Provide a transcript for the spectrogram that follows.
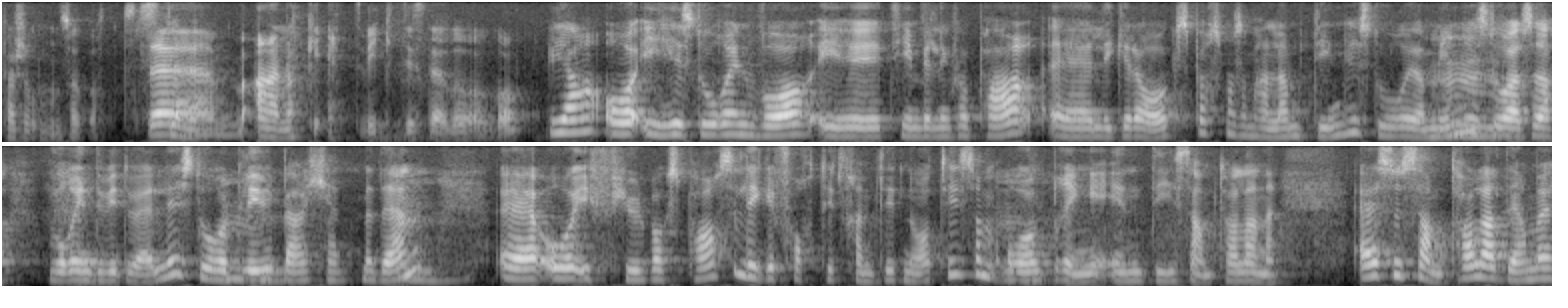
personen så godt. Det Stemmer. er nok ett viktig sted å gå. Ja, og i historien vår i Teambuilding for par eh, ligger det òg spørsmål som handler om din historie og min mm. historie. Altså vår individuelle historie. Mm. vi bedre kjent med den. Mm. Eh, og i Fuelbox Par så ligger fortid, fremtid, nåtid, som òg mm. bringer inn de samtalene. Jeg syns samtaler der vi,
